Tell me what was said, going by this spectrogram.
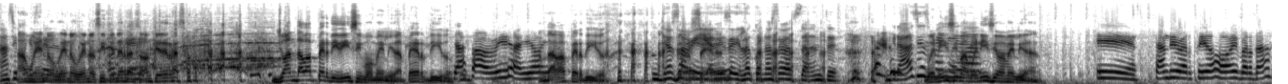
Ah, sí, ah, bueno, se- bueno, bueno. Sí, tienes razón, tienes razón. Yo andaba perdidísimo, Mélida, perdido. Ya sabía yo. ya. Andaba perdido. Ya sabía, dice, lo conoce bastante. Gracias, buenísima, Mélida. buenísima, Mélida. Y están divertidos hoy, ¿verdad?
